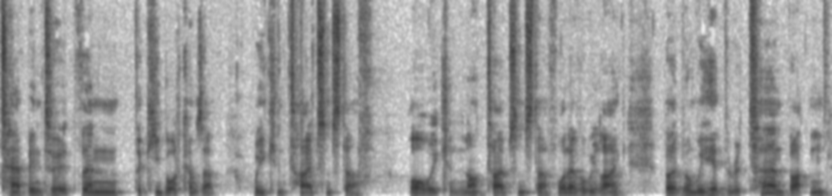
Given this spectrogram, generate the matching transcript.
tap into it, then the keyboard comes up. We can type some stuff, or we can not type some stuff, whatever we like. But when we hit the return button,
